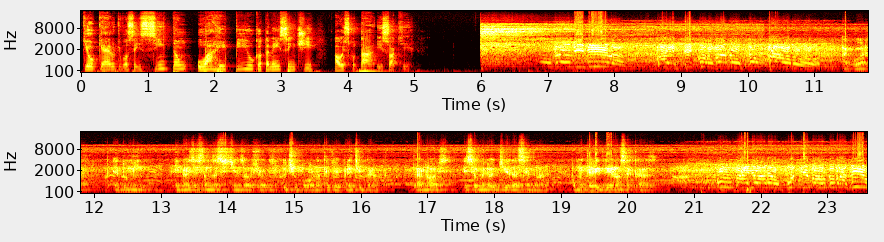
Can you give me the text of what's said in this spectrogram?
que eu quero que vocês sintam o arrepio que eu também senti ao escutar isso aqui. Agora é domingo e nós estamos assistindo aos jogos de futebol na TV Preto e Branca. Para nós, esse é o melhor dia da semana. Há muita alegria em nossa casa. O maior é o futebol do Brasil!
